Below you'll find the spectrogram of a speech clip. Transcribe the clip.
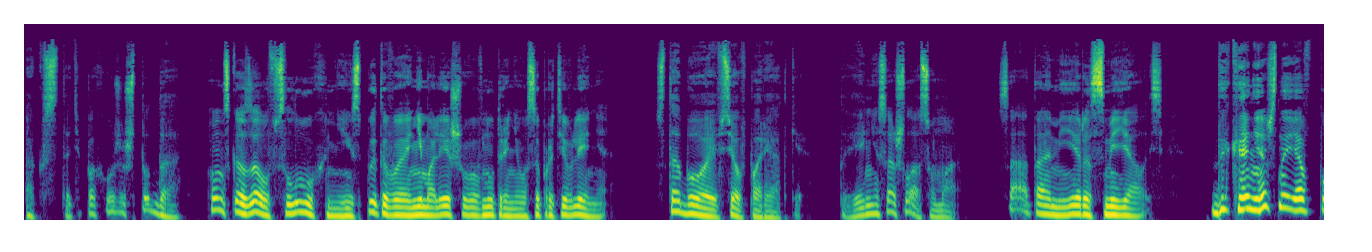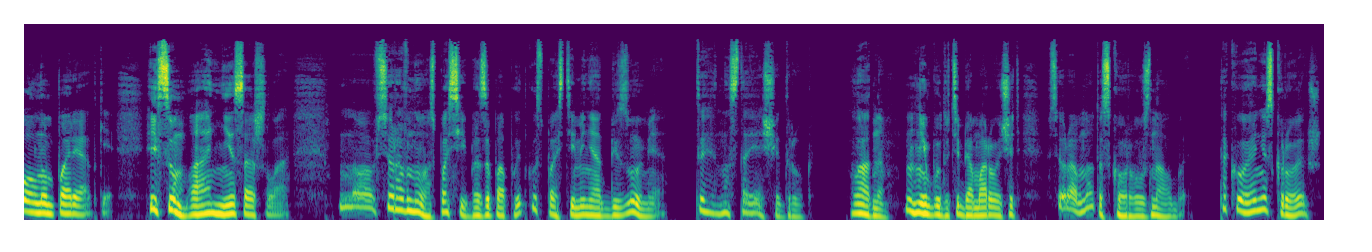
А, кстати, похоже, что да. Он сказал вслух, не испытывая ни малейшего внутреннего сопротивления. «С тобой все в порядке. Ты не сошла с ума». Сата Амира смеялась. Да, конечно, я в полном порядке и с ума не сошла. Но все равно спасибо за попытку спасти меня от безумия. Ты настоящий друг. Ладно, не буду тебя морочить, все равно ты скоро узнал бы. Такое не скроешь.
